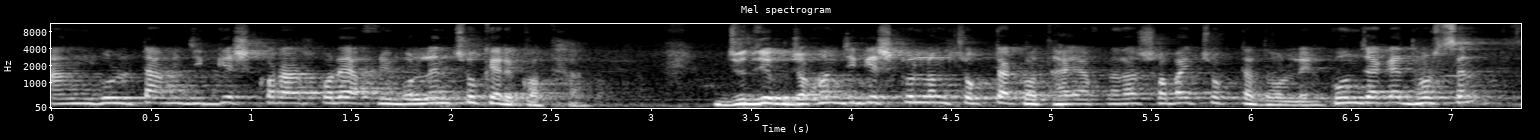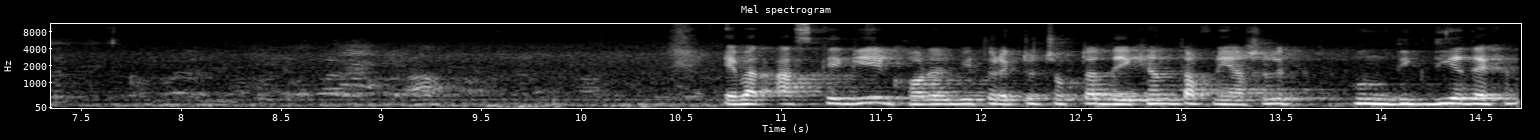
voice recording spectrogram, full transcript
আঙ্গুলটা আমি জিজ্ঞেস করার পরে আপনি বললেন চোখের কথা। যদি যখন জিজ্ঞেস করলাম চোখটা কোথায়, আপনারা সবাই চোখটা ধরলেন। কোন জায়গায় ধরছেন? এবার আজকে গিয়ে ঘরের ভিতরে একটু চোখটা দেখেন তো আপনি আসলে কোন দিক দিয়ে দেখেন?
